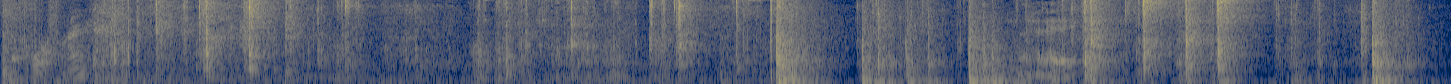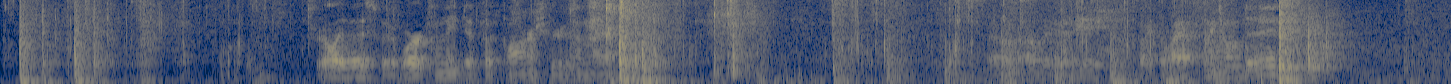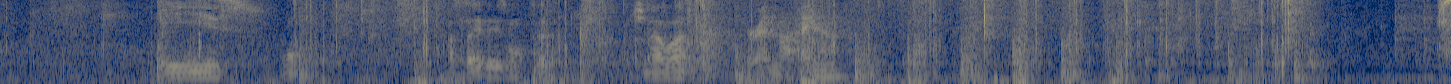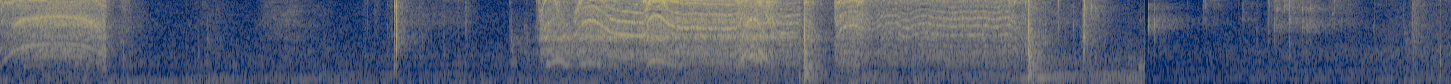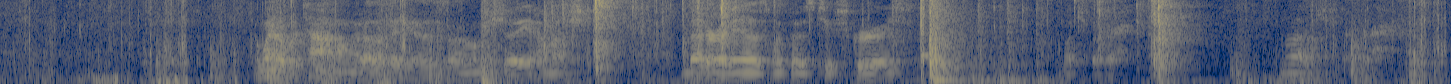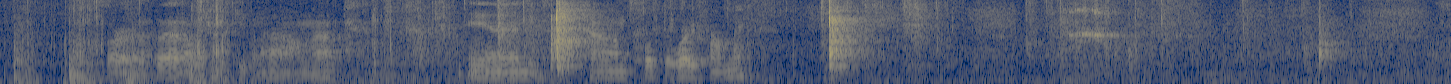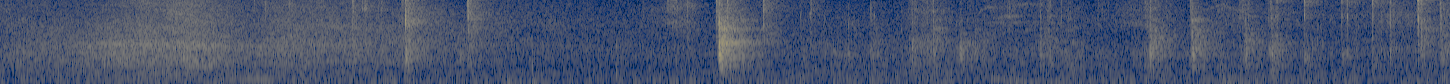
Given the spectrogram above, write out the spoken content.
The poor thing. Hey. It's really loose, but it works. I need to put wire screws in there. So that'll be like the last thing I'll do. These won't, I say these won't fit, but you know what? They're in my hand. I went over time on that other video, so let me show you how much better it is with those two screws. Much better. Much better. Sorry about that, I was trying to keep an eye on that. And time slipped away from me.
